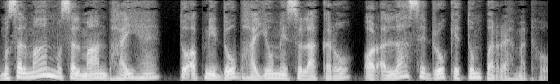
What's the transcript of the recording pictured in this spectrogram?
مسلمان مسلمان بھائی ہیں، تو اپنی دو بھائیوں میں صلاح کرو اور اللہ سے ڈرو کہ تم پر رحمت ہو۔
